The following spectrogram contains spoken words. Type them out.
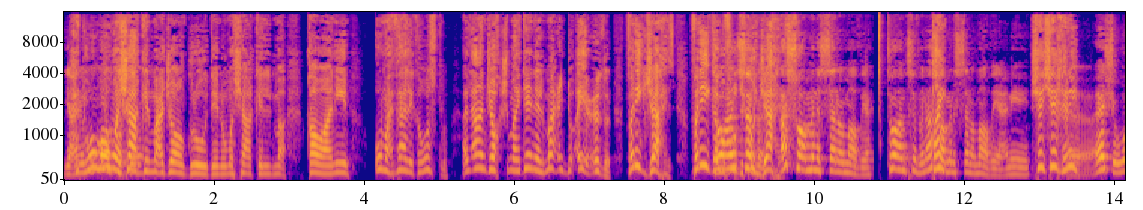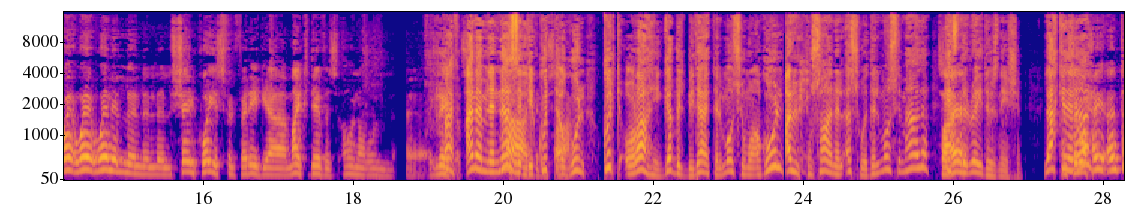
يعني مو ومشاكل مع جون جرودن ومشاكل قوانين ومع ذلك وصلوا. الآن جوش ماكدانيال ما عنده أي عذر. فريق جاهز. فريق 2 المفروض يكون 7 جاهز. اسوء من السنة الماضية. 2 7 اسوء طيب. من السنة الماضية. يعني شيء شيء غريب. آه، إيش؟ وين وين وين ال- ال- ال- الشيء الكويس في الفريق يا مايك ديفيز owner آه، الريدرز. أنا من الناس اللي كنت صراحة. أقول كنت أراهن قبل بداية الموسم وأقول الحصان الأسود الموسم هذا صحيح. the Raiders Nation لكن أنت الآن أنت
